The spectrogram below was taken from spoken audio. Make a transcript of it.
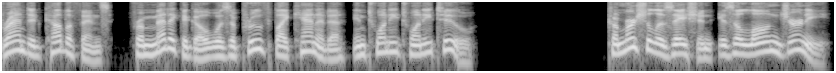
branded Covafenz, from Medicago was approved by Canada in 2022. Commercialization is a long journey.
